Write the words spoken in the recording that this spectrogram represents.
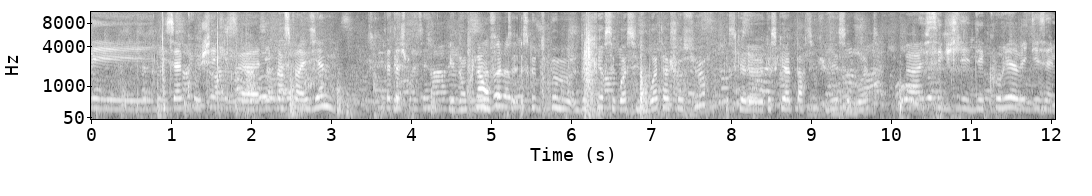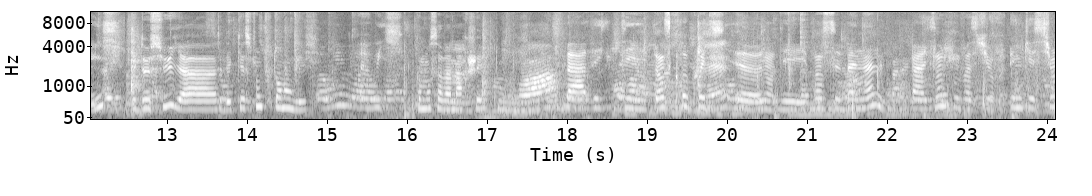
les, les accrocher avec les pinces parisiennes. Et donc là, en fait, est-ce que tu peux me décrire c'est quoi C'est une boîte à chaussures Qu'est-ce qu'elle qu'est-ce qu'il y a de particulier cette boîte bah, C'est que je l'ai décorée avec des amis. Et dessus, il y a des questions tout en anglais. Ah oui. Comment ça va marcher bah, Avec des pinces crocodiles, euh, non, des pinces bananes. Par exemple, on va sur une question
